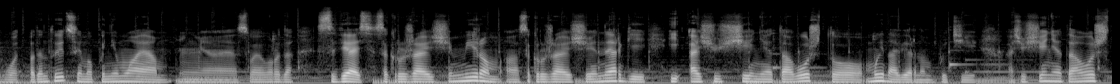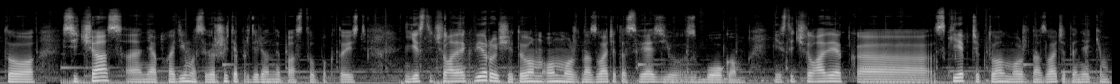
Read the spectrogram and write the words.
Вот. Под интуицией мы понимаем э, своего рода связь с окружающим миром, а, с окружающей энергией и ощущение того, что мы на верном пути, ощущение того, что сейчас а, необходимо совершить определенный поступок. То есть, если человек верующий, то он, он может назвать это связью с Богом. Если человек э, скептик, то он может назвать это неким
